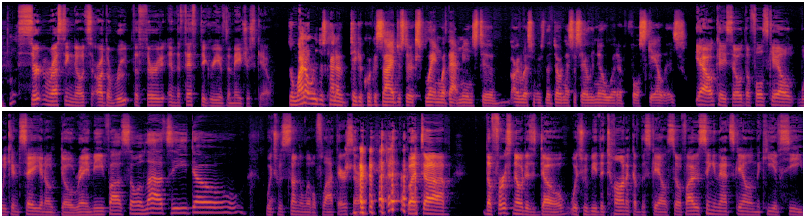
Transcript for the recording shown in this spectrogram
Mhm. Certain resting notes are the root, the third, and the fifth degree of the major scale. So why don't we just kind of take a quick aside just to explain what that means to our listeners that don't necessarily know what a full scale is. Yeah, okay, so the full scale, we can say, you know, do, re, mi, fa, sol, la, si, do, which was sung a little flat there, sorry. but uh, the first note is do, which would be the tonic of the scale. So if I was singing that scale in the key of C,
